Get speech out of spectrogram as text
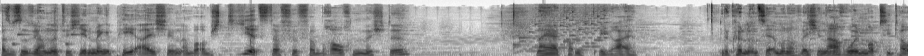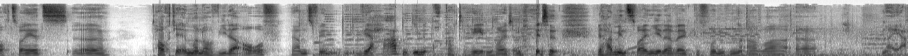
Also wir haben natürlich jede Menge P-Eicheln, aber ob ich die jetzt dafür verbrauchen möchte... Naja, komm, egal. Wir können uns ja immer noch welche nachholen. Mopsy taucht zwar jetzt... Äh, taucht ja immer noch wieder auf. Wir, ihn, wir haben ihn... Oh Gott, reden heute, Leute. Wir haben ihn zwar in jeder Welt gefunden, aber... Äh, naja.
